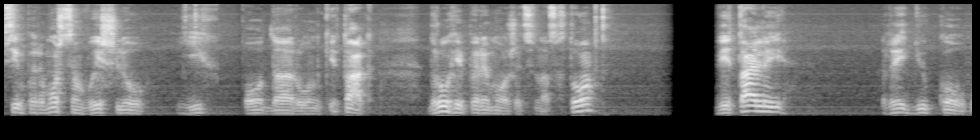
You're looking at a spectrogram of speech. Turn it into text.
всім переможцям вишлю їх подарунки. Так, другий переможець у нас хто? Віталій Редюков.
